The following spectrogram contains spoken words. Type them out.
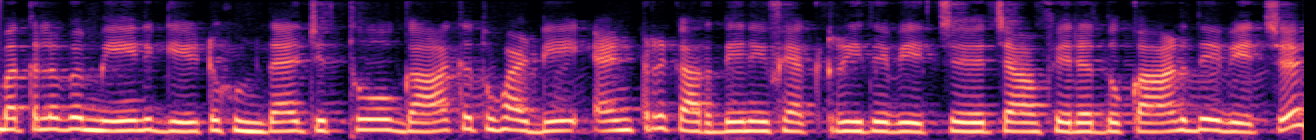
ਮਤਲਬ ਮੇਨ ਗੇਟ ਹੁੰਦਾ ਹੈ, ਜਿੱਥੋਂ ਗਾਹਕ ਤੁਹਾਡੇ ਐਂਟਰ ਕਰਦੇ ਨੇ ਫੈਕਟਰੀ ਦੇ ਵਿੱਚ ਜਾਂ ਫਿਰ ਦੁਕਾਨ ਦੇ ਵਿੱਚ,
